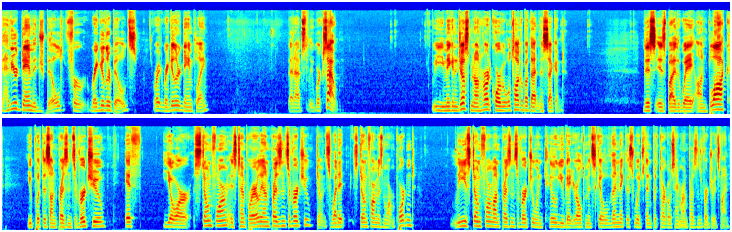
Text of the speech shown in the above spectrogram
heavier damage build for regular builds, right, regular gameplay, that absolutely works out. We make an adjustment on hardcore, but we'll talk about that in a second. This is, by the way, on block. You put this on Presence of Virtue. If your stone form is temporarily on Presence of Virtue, don't sweat it. Stone form is more important. Leave stone form on Presence of Virtue until you get your ultimate skill, then make the switch, then put Targo's Hammer on Presence of Virtue. It's fine.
